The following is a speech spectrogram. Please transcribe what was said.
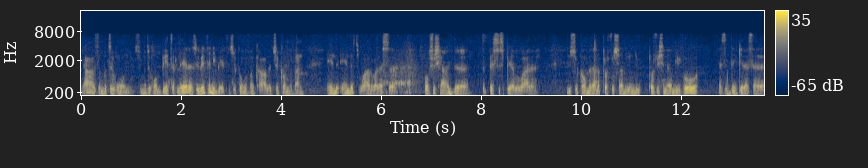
ja, ze moeten, gewoon, ze moeten gewoon beter leren. Ze weten niet beter. Ze komen van college, ze komen van Eendert waar, ze hoogstwaarschijnlijk de, de beste speler waren. Dus ze komen dan op professioneel, professioneel niveau en ze denken dat ze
